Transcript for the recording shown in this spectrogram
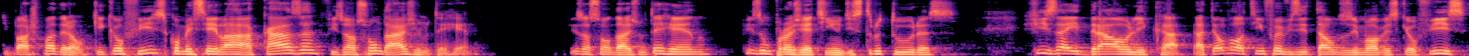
de baixo padrão. O que, que eu fiz? Comecei lá a casa, fiz uma sondagem no terreno. Fiz a sondagem no terreno, fiz um projetinho de estruturas, fiz a hidráulica. Até o Valtinho foi visitar um dos imóveis que eu fiz.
